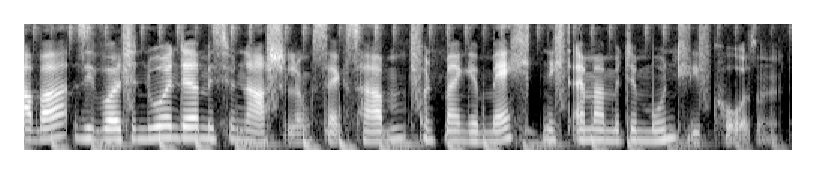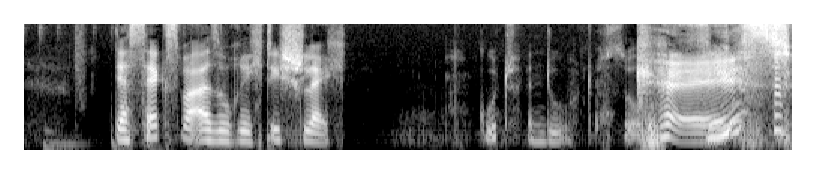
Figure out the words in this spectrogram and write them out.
Aber sie wollte nur in der Missionarstellung Sex haben und mein Gemächt nicht einmal mit dem Mund liebkosen. Der Sex war also richtig schlecht. Gut, wenn du das so Okay. siehst.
